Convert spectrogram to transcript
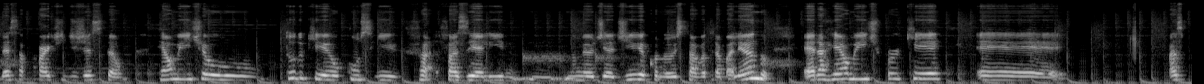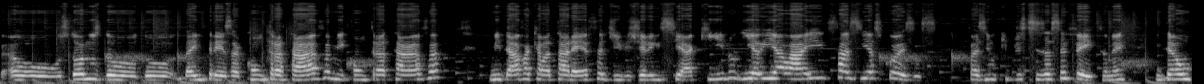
dessa parte de gestão. Realmente eu tudo que eu consegui fa fazer ali no meu dia a dia quando eu estava trabalhando era realmente porque é, as, os donos do, do, da empresa contratava, me contratava, me dava aquela tarefa de gerenciar aquilo e eu ia lá e fazia as coisas faziam o que precisa ser feito, né? Então,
